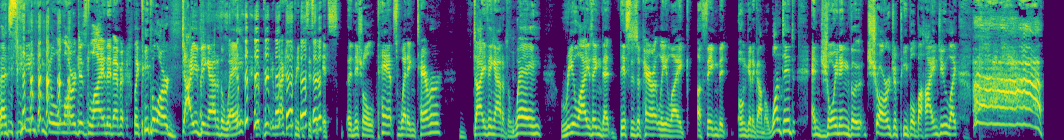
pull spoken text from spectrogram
at seeing the largest lion they've ever. Like people are diving out of the way. They're pretty- We're actually pretty consistent. It's initial pants wetting terror, diving out of the way, realizing that this is apparently like a thing that Ongenagama wanted, and joining the charge of people behind you, like ah,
